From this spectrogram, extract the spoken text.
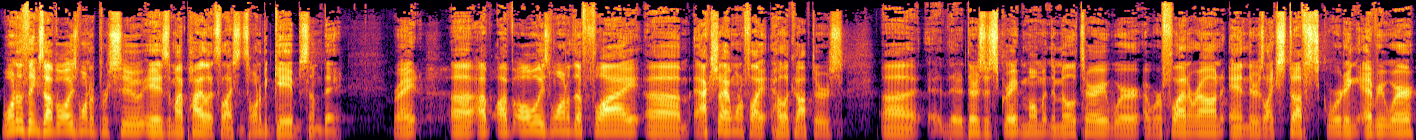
one of the things I've always wanted to pursue is my pilot's license. I want to be Gabe someday, right? Uh, I've, I've, always wanted to fly. Um, actually, I want to fly helicopters. Uh, there, there's this great moment in the military where we're flying around and there's like stuff squirting everywhere,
